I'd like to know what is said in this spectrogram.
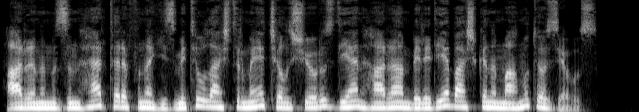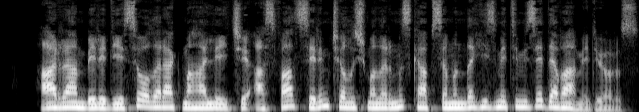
Harran'ımızın her tarafına hizmeti ulaştırmaya çalışıyoruz diyen Harran Belediye Başkanı Mahmut Özyavuz. Harran Belediyesi olarak mahalle içi asfalt serim çalışmalarımız kapsamında hizmetimize devam ediyoruz.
